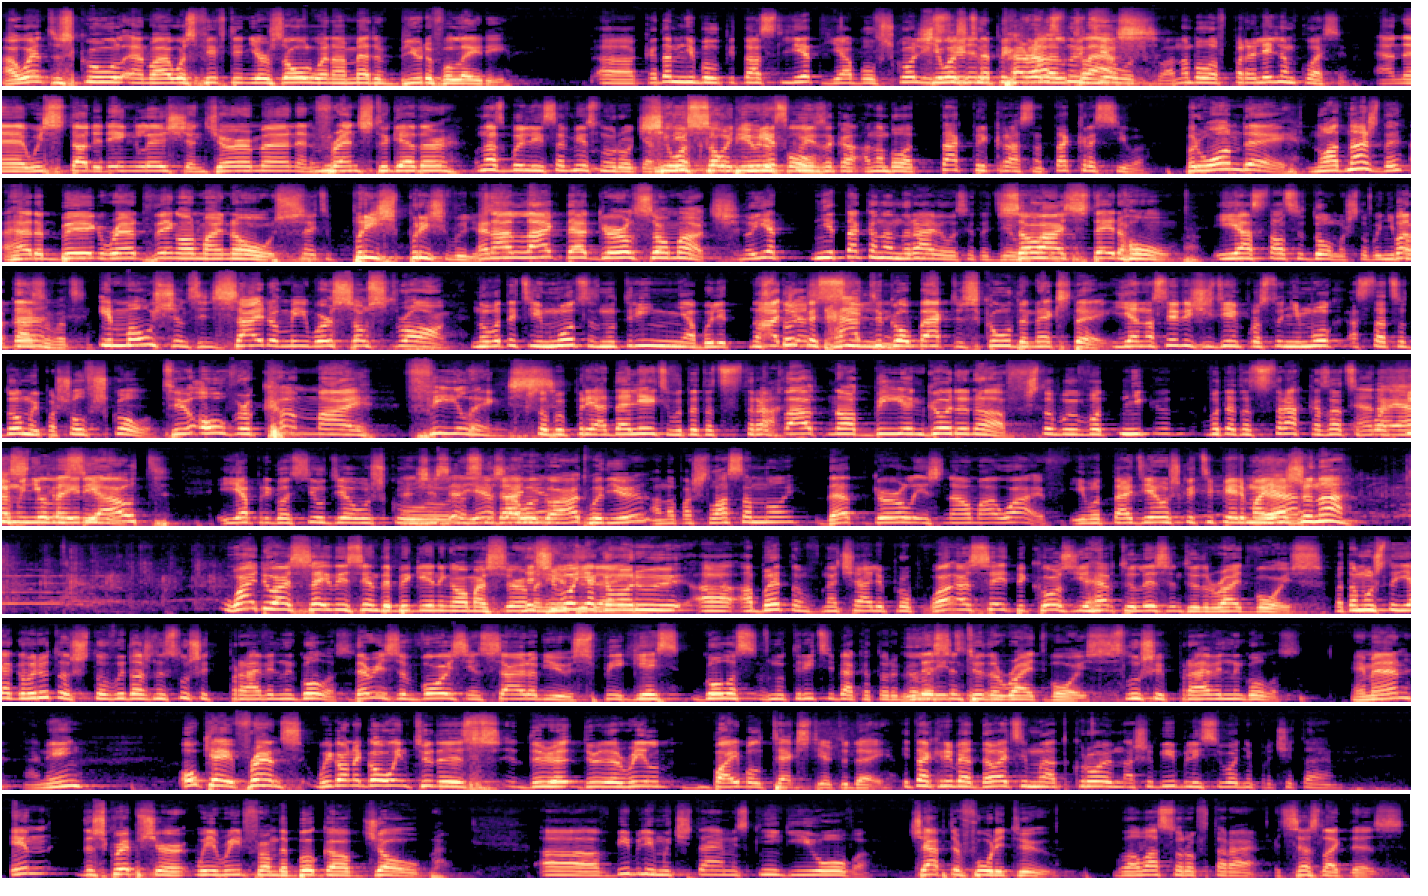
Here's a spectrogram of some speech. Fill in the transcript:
I went to school, and I was 15 years old when I met a beautiful lady. А, Когда мне было 15 лет, я был в школе и She was in встретил a parallel прекрасную class. девушку. Она была в параллельном классе. And uh, we studied English and German and French together. У нас были совместные уроки was so английского, немецкого языка. Она была так прекрасна, так красива. But one day, Но однажды, I had a big red thing on my nose. кстати, прыщ-прыщ вылез. And I liked that girl so much. Но я, мне так она нравилась, эта So I девушка. stayed home. И я остался дома, чтобы не But the показываться. emotions inside of me were so strong. Но вот эти эмоции внутри меня были I настолько just had to сильные. go back to school the next day Я на следующий день просто не мог остаться дома и пошел в школу, to overcome my feelings чтобы преодолеть вот этот страх. about not being good enough. Чтобы вот, не- вот этот страх казаться And I плохим и asked the lady некрасивым. out, И я пригласил девушку and she на said, Yes, I will go свидание. out with you. Она пошла со мной. That girl is now my wife. И вот та девушка теперь моя Yeah? жена. Why do I say this in the beginning of my sermon Для чего here я today? говорю а, об этом в начале Well, проповеди? I say it because you have to listen to the right voice. Потому что я говорю то, что вы должны слушать правильный голос. There is a voice inside of you speaking. Есть голос внутри тебя, который говорит Listen to тебе, the right voice. слушай правильный голос. Amen. Аминь. Okay, friends, we're going to go into this the, the, the real Bible text here today. Итак, ребят, давайте мы откроем наши Библии и сегодня прочитаем. In the scripture, we read from the book of Job, А, В Библии мы читаем из книги Иова, chapter 42. глава 42. It says like this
